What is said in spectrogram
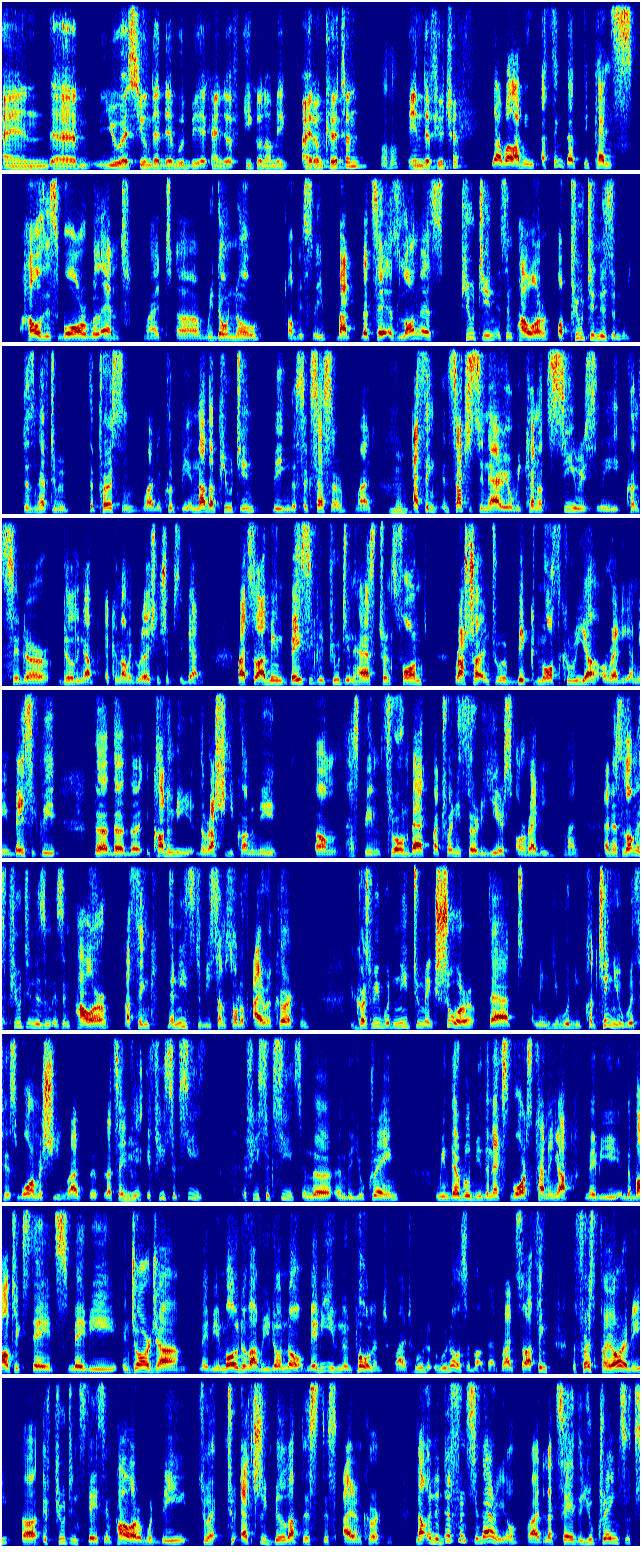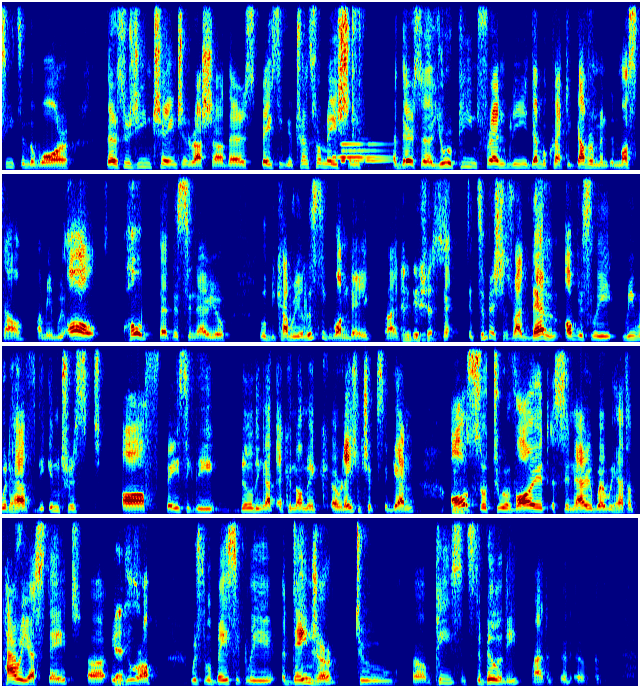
And um, you assume that there would be a kind of economic iron curtain mm-hmm. in the future? Yeah, well, I mean, I think that depends how this war will end, right? Uh, we don't know, obviously. But let's say as long as Putin is in power, or Putinism doesn't have to be the person, right? It could be another Putin being the successor, right? Mm-hmm. I think in such a scenario, we cannot seriously consider building up economic relationships again, right? So, I mean, basically, Putin has transformed Russia into a big North Korea already. I mean, basically, the the the economy, the Russian economy um, has been thrown back by 20, 30 years already, right? And as long as Putinism is in power, I think there needs to be some sort of iron curtain because we would need to make sure that, I mean, he wouldn't continue with his war machine, right? Let's say mm. if, he, if he succeeds, if he succeeds in the in the Ukraine, I mean, there will be the next wars coming up, maybe in the Baltic states, maybe in Georgia, maybe in Moldova. We don't know. Maybe even in Poland, right? Who, who knows about that, right? So I think the first priority, uh, if Putin stays in power, would be to to actually build up this this Iron Curtain. Now, in a different scenario, right? Let's say the Ukraine succeeds in the war. There's regime change in Russia. There's basically a transformation. And there's a European-friendly democratic government in Moscow. I mean, we all hope that this scenario will become realistic one day, right? Ambitious. It's ambitious, right? Then obviously we would have the interest of basically building up economic uh, relationships again, mm. also to avoid a scenario where we have a pariah state uh, in yes. Europe, which will basically a danger to uh, peace and stability, right? Uh, uh,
